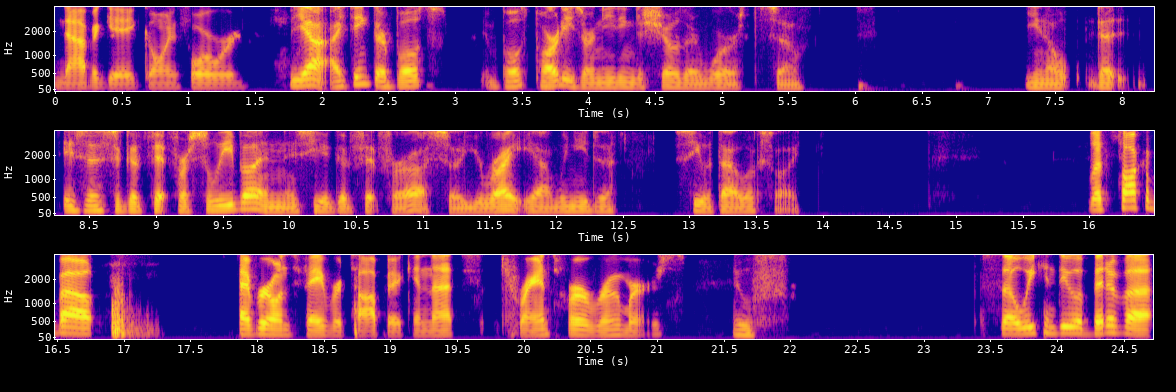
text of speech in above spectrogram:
navigate going forward. Yeah, I think they're both both parties are needing to show their worth. So you know, that is this a good fit for Saliba and is he a good fit for us? So you're right. Yeah, we need to see what that looks like. Let's talk about everyone's favorite topic, and that's transfer rumors. Oof. So we can do a bit of a,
